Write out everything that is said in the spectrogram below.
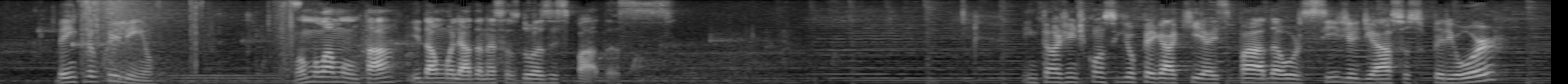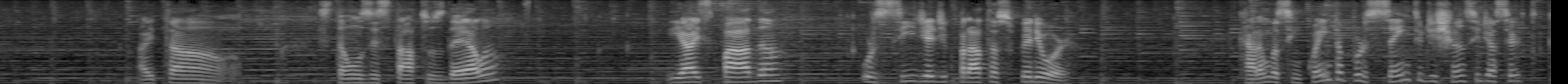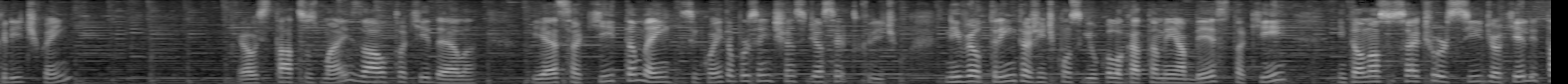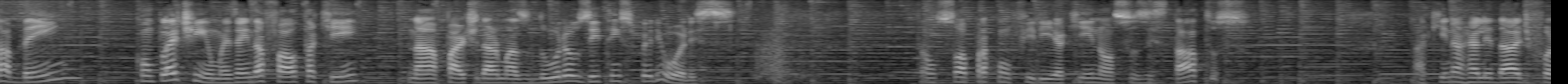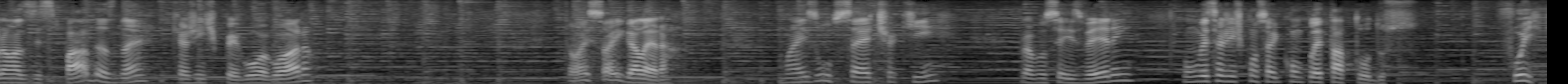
bem tranquilinho. Vamos lá montar e dar uma olhada nessas duas espadas. Então a gente conseguiu pegar aqui a espada Orcídea de aço superior. Aí tá estão os status dela. E a espada Urcídea de prata superior. Caramba, 50% de chance de acerto crítico, hein? É o status mais alto aqui dela. E essa aqui também, 50% de chance de acerto crítico. Nível 30 a gente conseguiu colocar também a besta aqui. Então nosso set ursídio aqui ele tá bem completinho, mas ainda falta aqui na parte da armadura os itens superiores. Então só para conferir aqui nossos status. Aqui na realidade foram as espadas, né, que a gente pegou agora. Então é isso aí, galera. Mais um set aqui para vocês verem. Vamos ver se a gente consegue completar todos. Fui.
